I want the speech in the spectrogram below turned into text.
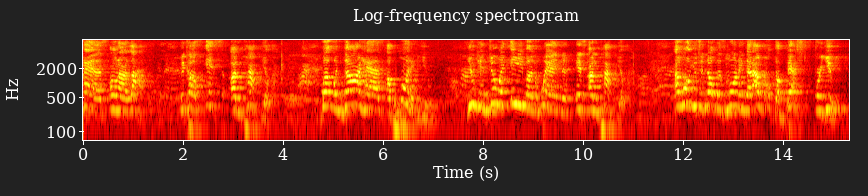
has on our life because it's unpopular. But when God has appointed you, you can do it even when it's unpopular. I want you to know this morning that I want the best for you.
